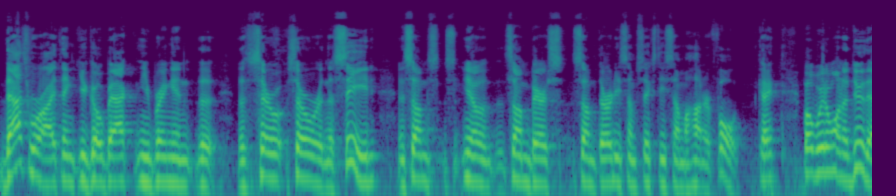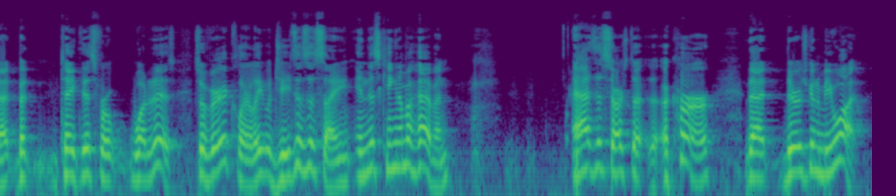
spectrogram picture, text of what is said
That's where I think you go back and you bring in the, the sower and the seed, and some, you know, some bears some 30, some 60, some 100 fold. Okay? But we don't want to do that, but take this for what it is. So, very clearly, what Jesus is saying in this kingdom of heaven, as it starts to occur, that there's going to be what?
